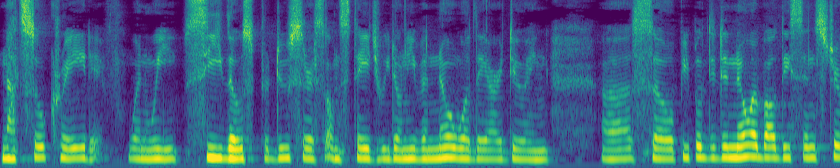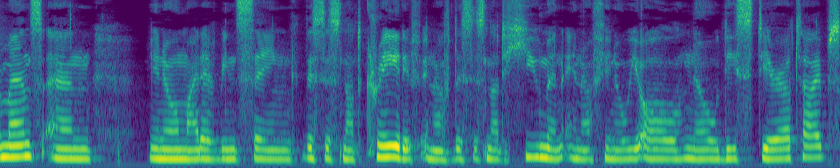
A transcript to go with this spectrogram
not so creative. When we see those producers on stage, we don't even know what they are doing. Uh, so people didn't know about these instruments and you know, might have been saying, this is not creative enough, this is not human enough. You know, we all know these stereotypes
